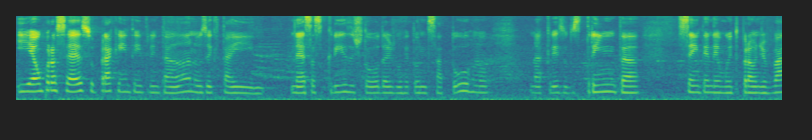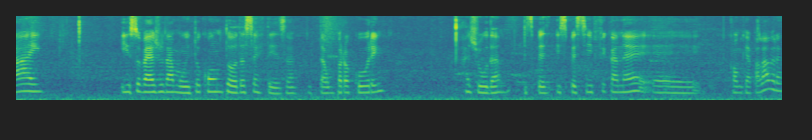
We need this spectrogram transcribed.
E é um processo para quem tem 30 anos e que está aí nessas crises todas, no retorno de Saturno, na crise dos 30, sem entender muito para onde vai. Isso vai ajudar muito, com toda certeza. Então, procurem ajuda espe específica, né? É, como que é a palavra?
